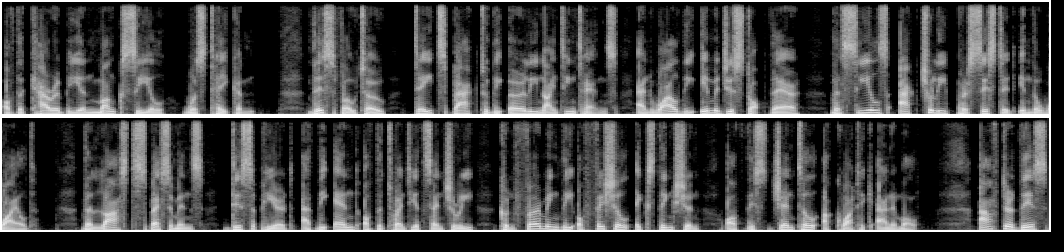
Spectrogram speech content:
of the Caribbean monk seal was taken. This photo dates back to the early 1910s, and while the images stopped there, the seals actually persisted in the wild. The last specimens disappeared at the end of the 20th century, confirming the official extinction of this gentle aquatic animal. After this,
